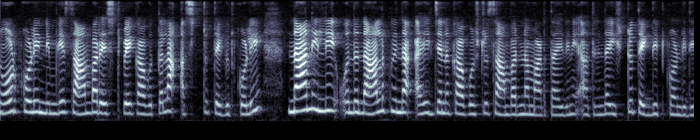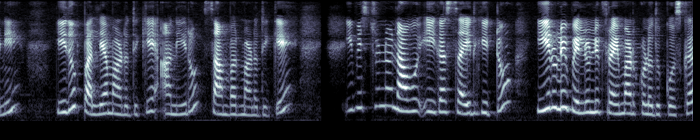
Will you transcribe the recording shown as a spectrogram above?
ನೋಡ್ಕೊಳ್ಳಿ ನಿಮಗೆ ಸಾಂಬಾರು ಎಷ್ಟು ಬೇಕಾಗುತ್ತಲ್ಲ ಅಷ್ಟು ತೆಗೆದುಕೊಳ್ಳಿ. ನಾನಿಲ್ಲಿ ಒಂದು ನಾಲ್ಕರಿಂದ ಐದು ಜನಕ್ಕಾಗುವಷ್ಟು ಸಾಂಬಾರನ್ನ ಮಾಡ್ತಾಯಿದ್ದೀನಿ ಅದರಿಂದ ಇಷ್ಟು ತೆಗೆದಿಟ್ಕೊಂಡಿದ್ದೀನಿ. ಇದು ಪಲ್ಯ ಮಾಡೋದಕ್ಕೆ, ಆ ನೀರು ಸಾಂಬಾರು ಮಾಡೋದಕ್ಕೆ. ಇವಿಷ್ಟನ್ನು ನಾವು ಈಗ ಸೈಡ್ಗಿಟ್ಟು ಈರುಳ್ಳಿ, ಬೆಳ್ಳುಳ್ಳಿ ಫ್ರೈ ಮಾಡ್ಕೊಳ್ಳೋದಕ್ಕೋಸ್ಕರ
